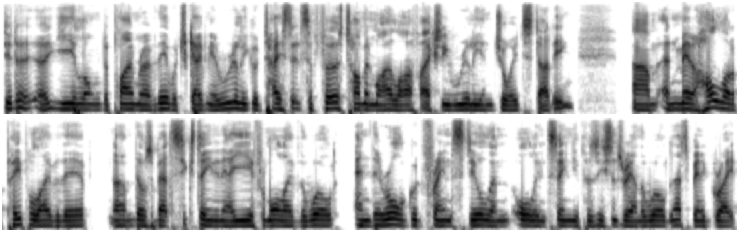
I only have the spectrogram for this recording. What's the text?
did a, a year long diploma over there, which gave me a really good taste. It's the first time in my life I actually really enjoyed studying um, and met a whole lot of people over there. Um, there was about 16 in our year from all over the world, and they're all good friends still and all in senior positions around the world. And that's been a great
